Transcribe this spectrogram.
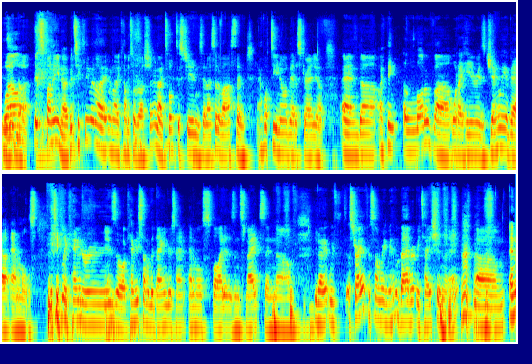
Well, not? it's funny, you know, particularly when I when I come to Russia and I talk to students and I sort of ask them, "What do you know about Australia?" And uh, I think a lot of uh, what I hear is generally about animals, particularly kangaroos, or it can be some of the dangerous animals, spiders and snakes. And um, you know, with Australia, for some reason, we have a bad reputation there. um, and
